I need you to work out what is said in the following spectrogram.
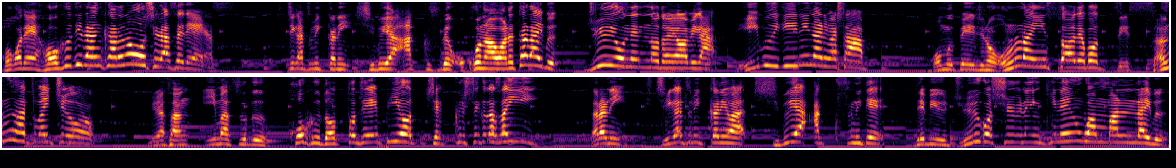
ここでホフディランからのお知らせです7月3日に渋谷アックスで行われたライブ。14年の土曜日が DVD になりました。ホームページのオンラインストアでも絶賛発売中。皆さん今すぐホフ .jp をチェックしてください。さらに7月3日には渋谷アックスにてデビュー15周年記念ワンマンライブ。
